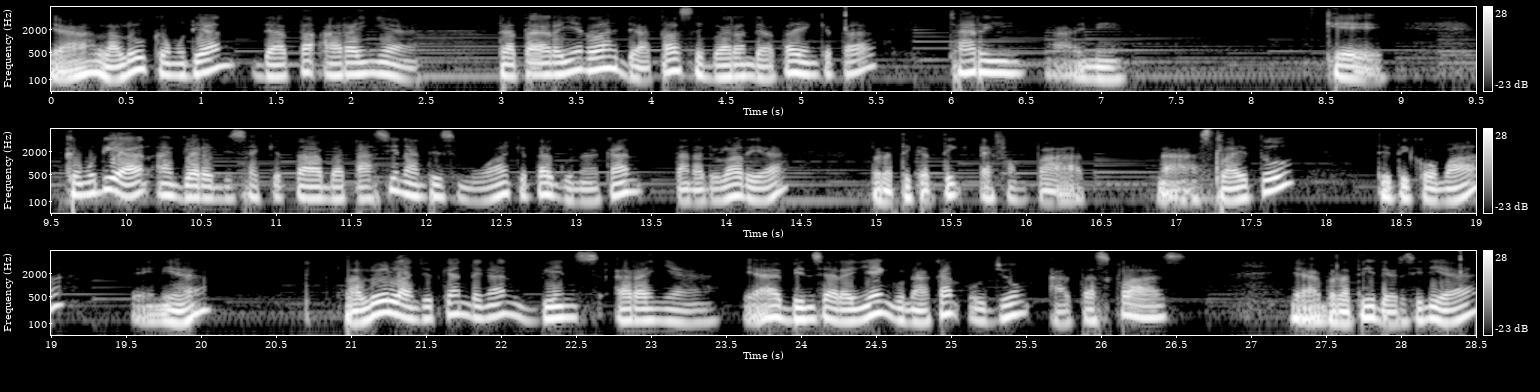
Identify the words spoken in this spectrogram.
ya lalu kemudian data arraynya data arraynya adalah data sebaran data yang kita cari nah ini oke kemudian agar bisa kita batasi nanti semua kita gunakan tanda dolar ya berarti ketik F4 nah setelah itu titik koma ya ini ya Lalu lanjutkan dengan bins arraynya. Ya, bins arraynya yang gunakan ujung atas kelas. Ya, berarti dari sini ya.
